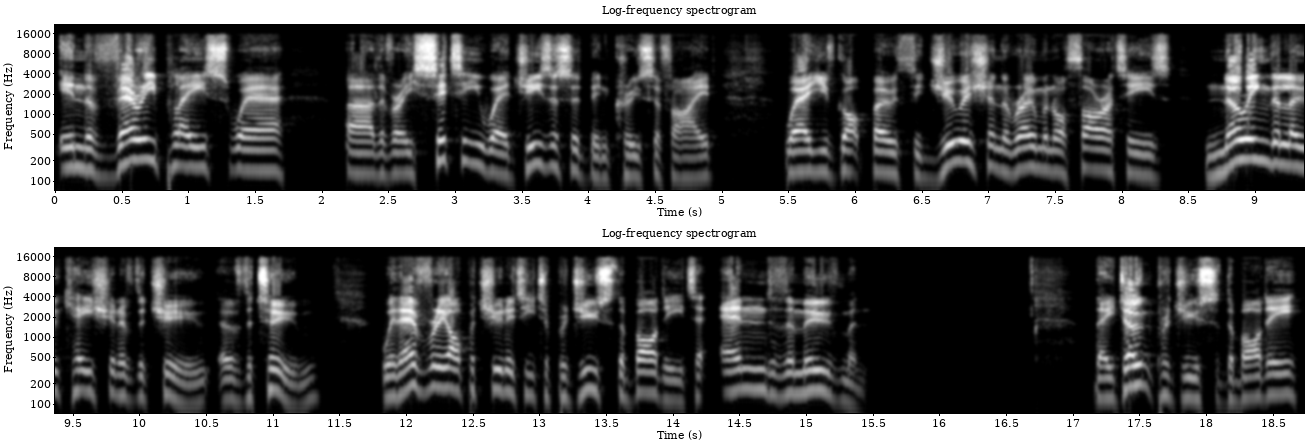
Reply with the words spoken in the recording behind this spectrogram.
in the very place where uh, the very city where Jesus had been crucified, where you've got both the Jewish and the Roman authorities knowing the location of the tomb, of the tomb, with every opportunity to produce the body to end the movement. They don't produce the body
